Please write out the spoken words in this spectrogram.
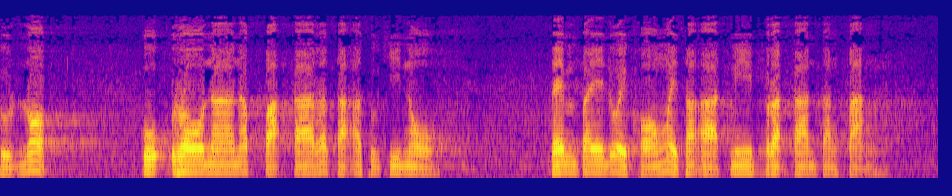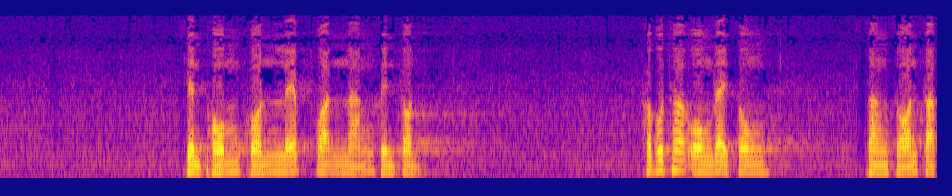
สุดรอบ กุโรนานปะการสะอสุจิโน เต็มไปด้วยของไม่สะอาดมีประการต่าง ๆ เช่นผมขนเล็บฟันหนังเป็นต้น พระพุทธองค์ได้ทรงสั่งสอนตัก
